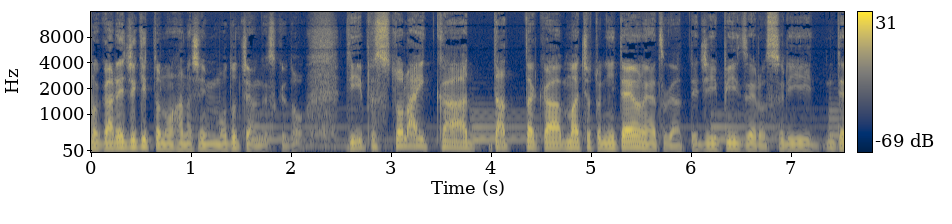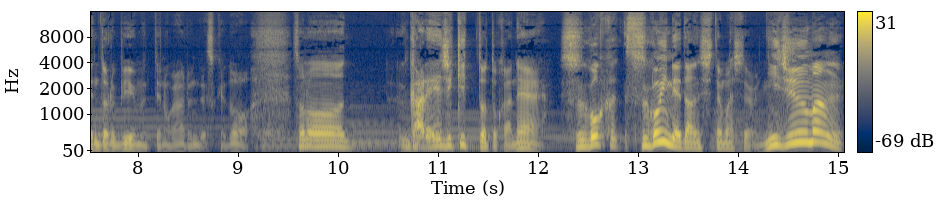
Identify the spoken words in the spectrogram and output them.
のガレージキットのお話に戻っちゃうんですけどディープストライカーだったか、まあ、ちょっと似たようなやつがあって GP03 デンドルビウムっていうのがあるんですけどそのガレージキットとかねすごくすごい値段してましたよ。20万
